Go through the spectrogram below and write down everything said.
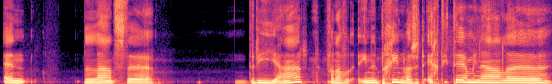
En de laatste drie jaar, vanaf in het begin was het echt die terminale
